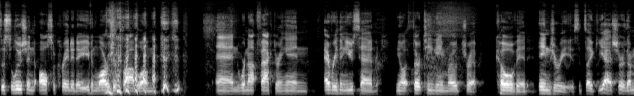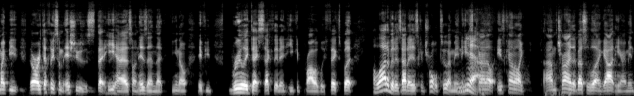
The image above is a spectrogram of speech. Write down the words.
the solution also created a even larger problem, and we're not factoring in everything you said. You know, a 13 game road trip, COVID, injuries. It's like, yeah, sure, there might be, there are definitely some issues that he has on his end that, you know, if you really dissected it, he could probably fix. But a lot of it is out of his control, too. I mean, he's Yeah. kind of, he's kind of like, I'm trying the best of what I got here. I mean,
